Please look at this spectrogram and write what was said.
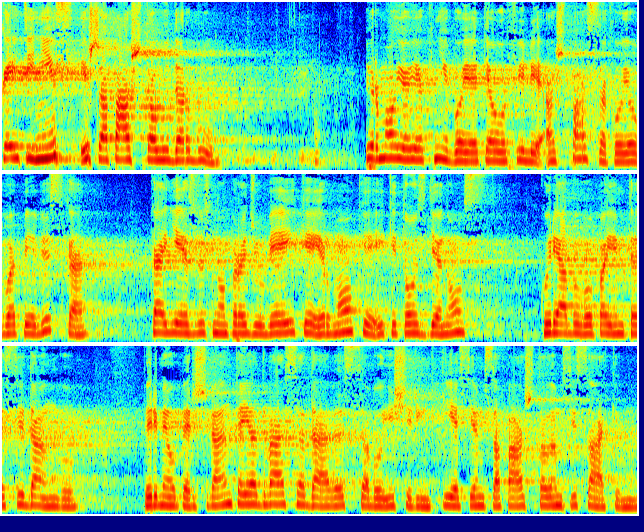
Skaitinys iš apaštalų darbų. Pirmojoje knygoje Teofilį aš pasakojau apie viską, ką Jėzus nuo pradžių veikė ir mokė iki tos dienos, kurią buvo paimtas į dangų. Pirmiau per šventąją dvasę davęs savo išrinktiesiems apaštalams įsakymų.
